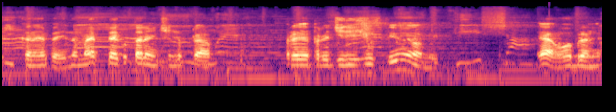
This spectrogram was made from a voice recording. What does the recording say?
pica, né, velho? Ainda mais pega o Tarantino pra, pra, pra dirigir o filme, meu amigo. É a obra, né?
